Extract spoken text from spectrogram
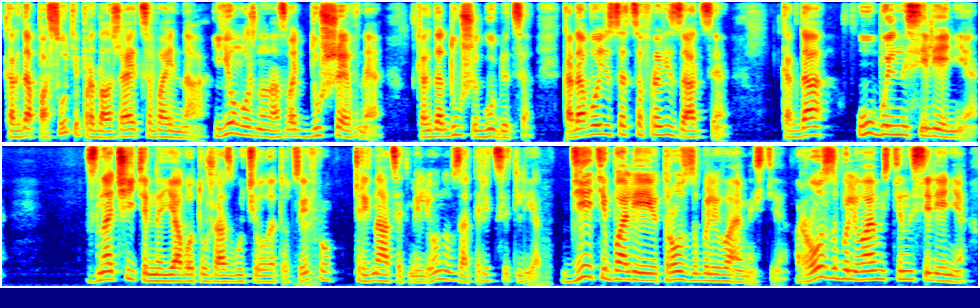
когда по сути продолжается война. Ее можно назвать душевная, когда души губятся, когда вводится цифровизация, когда убыль населения. Значительно, я вот уже озвучивал эту цифру, 13 миллионов за 30 лет. Дети болеют, рост заболеваемости, рост заболеваемости населения –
